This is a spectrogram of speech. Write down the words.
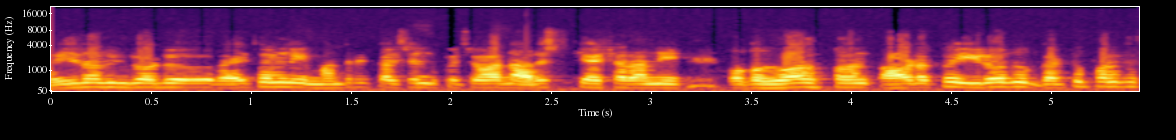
రీజనల్ రింగ్ రోడ్డు రైతుల్ని మంత్రి కలిసేందుకు వచ్చిన వారిని అరెస్ట్ చేశారని ఒక వివాదాస్పదం కావడంతో ఈ రోజు గట్టుపల్లికి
